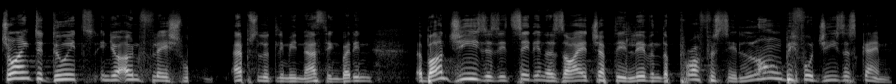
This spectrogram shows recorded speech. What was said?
trying to do it in your own flesh will absolutely mean nothing. But in about Jesus, it said in Isaiah chapter 11, the prophecy, long before Jesus came,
